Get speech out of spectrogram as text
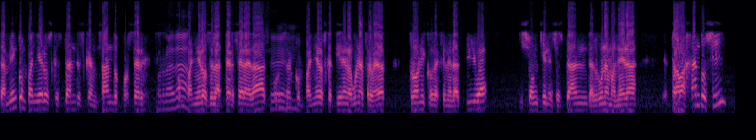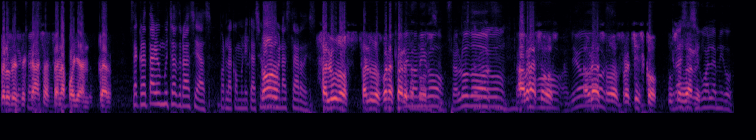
también compañeros que están descansando por ser Por compañeros de la tercera edad, por ser compañeros que tienen alguna enfermedad crónico-degenerativa y son quienes están de alguna manera eh, trabajando, sí, pero desde, casa, están apoyando, claro. Secretario, muchas gracias por la comunicación. No. Buenas tardes. Saludos, saludos, buenas tardes. Querido a todos. amigo, saludos. Abrazos, Adiós. abrazos, Francisco. Gusto Gracias igual, amigo.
